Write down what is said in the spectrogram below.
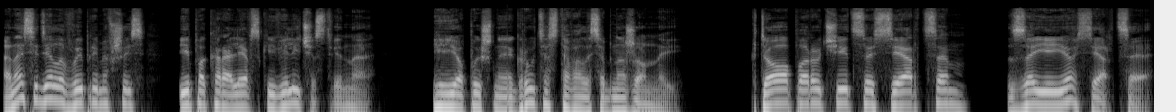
Она сидела выпрямившись и по-королевски величественно. Ее пышная грудь оставалась обнаженной. «Кто поручится сердцем за ее сердце,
